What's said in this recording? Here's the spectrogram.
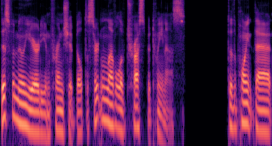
This familiarity and friendship built a certain level of trust between us, to the point that,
